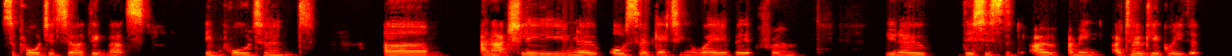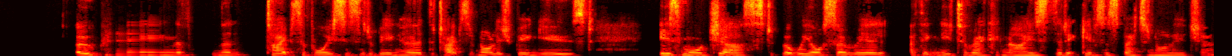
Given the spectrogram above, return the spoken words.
supported. So i think that's important. Um, and actually you know also getting away a bit from you know this is the i, I mean i totally agree that opening the, the types of voices that are being heard the types of knowledge being used is more just but we also really I think need to recognize that it gives us better knowledge yeah?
